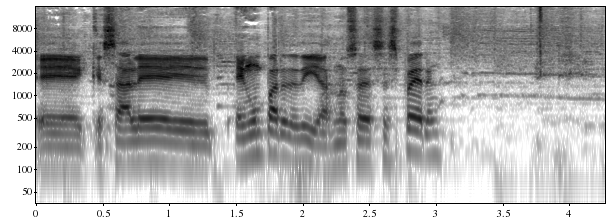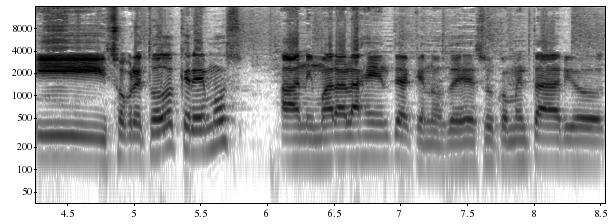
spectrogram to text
eh, que sale en un par de días, no se desesperen. Y sobre todo queremos animar a la gente a que nos deje su comentario,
